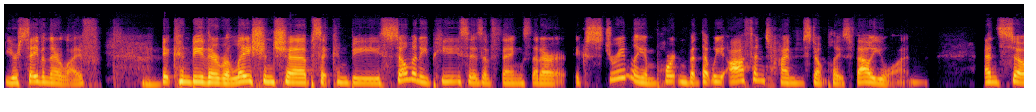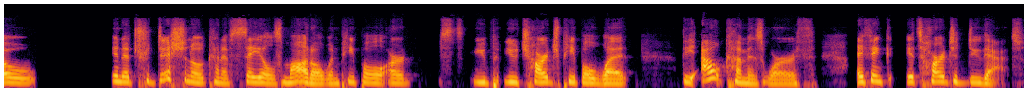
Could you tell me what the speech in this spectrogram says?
you're saving their life. Mm-hmm. It can be their relationships, it can be so many pieces of things that are extremely important, but that we oftentimes don't place value on. And so, in a traditional kind of sales model, when people are you you charge people what the outcome is worth, I think it's hard to do that.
